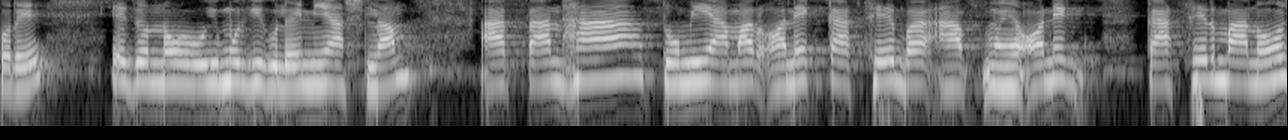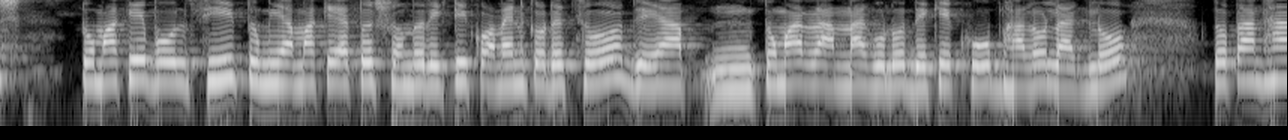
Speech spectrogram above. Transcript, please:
করে, এজন্য ওই মুরগিগুলোই নিয়ে আসলাম। আর তানহা, তুমি আমার অনেক কাছের বা অনেক কাছের মানুষ। তোমাকে বলছি, তুমি আমাকে এত সুন্দর একটি কমেন্ট করেছ যে তোমার রান্নাগুলো দেখে খুব ভালো লাগল। তো তানহা,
